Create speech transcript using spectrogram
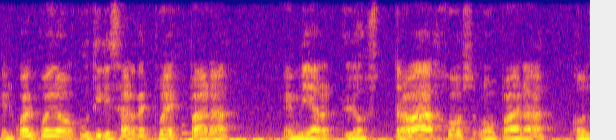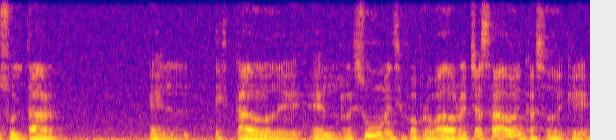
el cual puedo utilizar después para enviar los trabajos o para consultar el, estado del resumen, si fue aprobado o rechazado, en caso de que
